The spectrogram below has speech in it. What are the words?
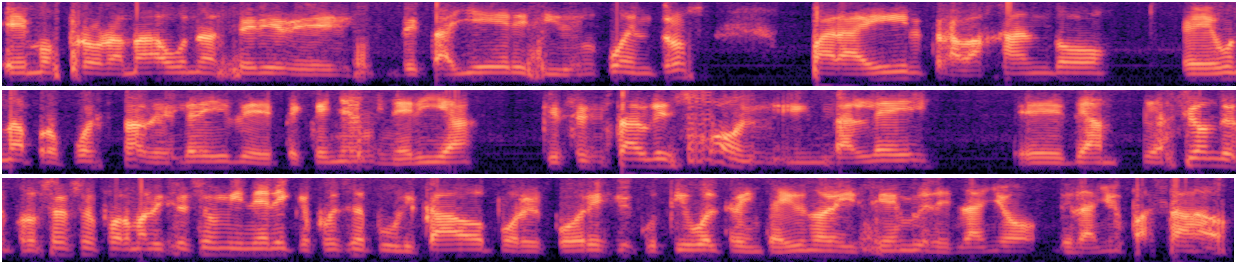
hemos programado una serie de, de talleres y de encuentros para ir trabajando eh, una propuesta de ley de pequeña minería que se estableció en, en la ley eh, de ampliación del proceso de formalización minera y que fuese publicado por el Poder Ejecutivo el 31 de diciembre del año del año pasado.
